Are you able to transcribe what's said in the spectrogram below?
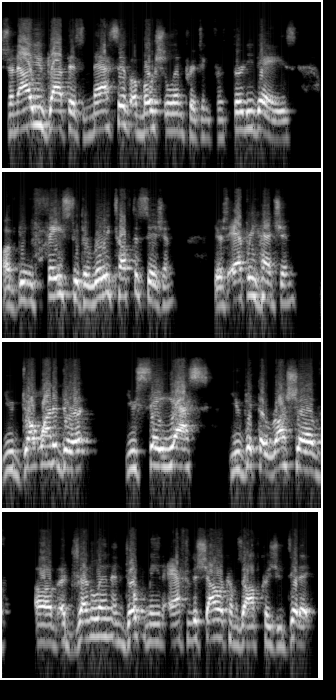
So now you've got this massive emotional imprinting for 30 days of being faced with a really tough decision. There's apprehension. You don't want to do it. You say yes. You get the rush of, of adrenaline and dopamine after the shower comes off because you did it.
